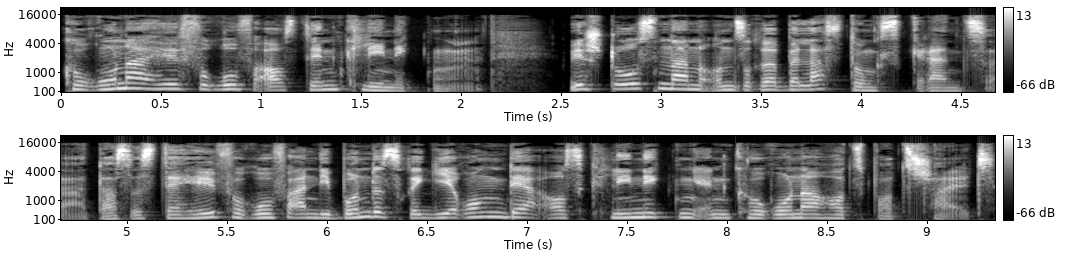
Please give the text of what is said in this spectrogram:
Corona-Hilferuf aus den Kliniken. Wir stoßen an unsere Belastungsgrenze. Das ist der Hilferuf an die Bundesregierung, der aus Kliniken in Corona-Hotspots schallt.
